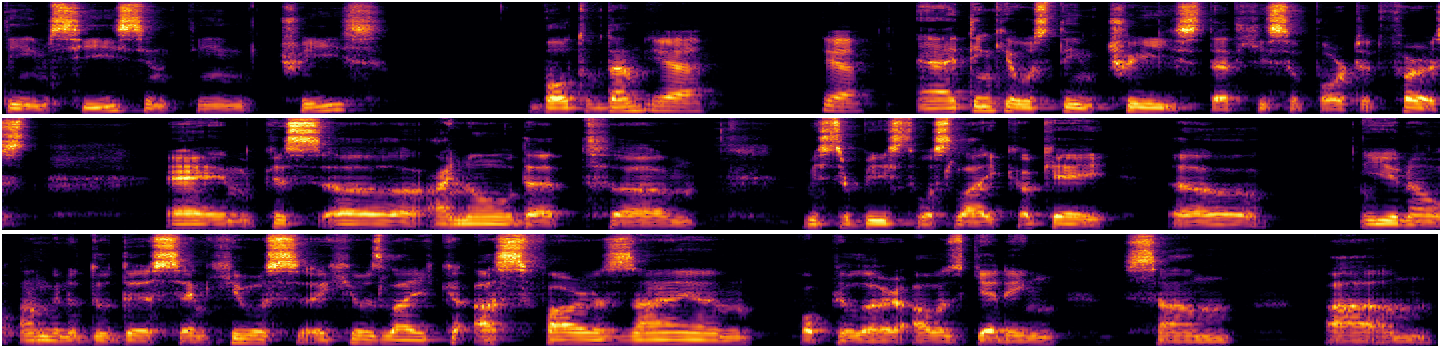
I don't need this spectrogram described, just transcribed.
Team Seas and Team Trees, both of them. Yeah. Yeah. And I think it was Team Trees that he supported first. And because uh, I know that um, Mr. Beast was like, okay, uh, you know, I'm gonna do this, and he was he was like, as far as I am popular, I was getting some, um,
